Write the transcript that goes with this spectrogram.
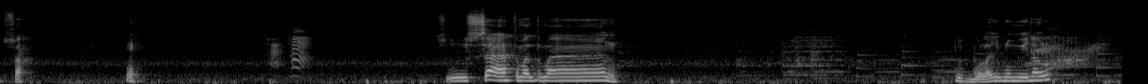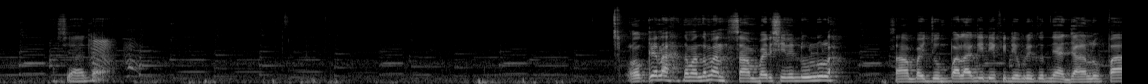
Susah. Susah, teman-teman. Tuh, bolanya belum hilang loh. Masih ada. Oke lah teman-teman, sampai di sini dulu lah. Sampai jumpa lagi di video berikutnya. Jangan lupa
